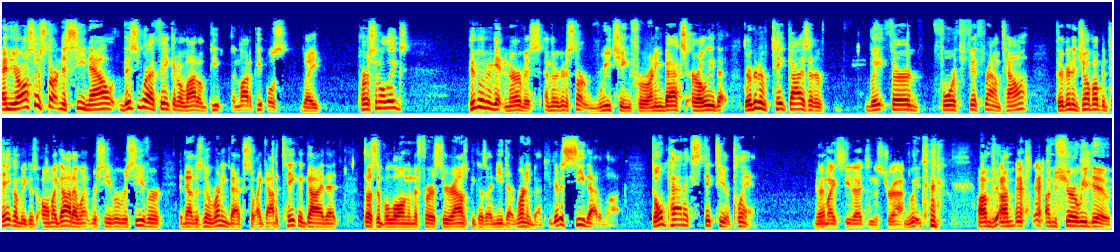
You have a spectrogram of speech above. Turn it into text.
And you're also starting to see now. This is where I think in a lot of people, a lot of people's like personal leagues, people are going to get nervous and they're going to start reaching for running backs early. That they're going to take guys that are late third, fourth, fifth round talent. They're going to jump up and take them because oh my god, I went receiver, receiver, and now there's no running back, so I got to take a guy that doesn't belong in the first three rounds because I need that running back. You're going to see that a lot. Don't panic. Stick to your plan. We might see that in this draft. I'm, I'm, I'm sure we do.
